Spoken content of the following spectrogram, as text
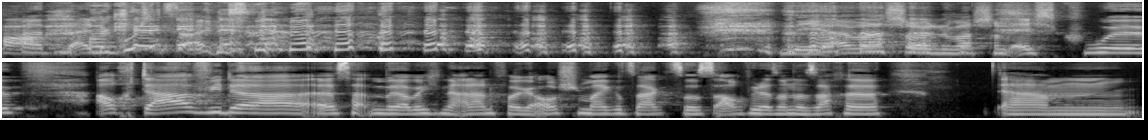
Hatten eine okay. gute Zeit. nee, war schon, war schon echt cool. Auch da wieder, das hatten wir, glaube ich, in einer anderen Folge auch schon mal gesagt, so ist auch wieder so eine Sache, ähm,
